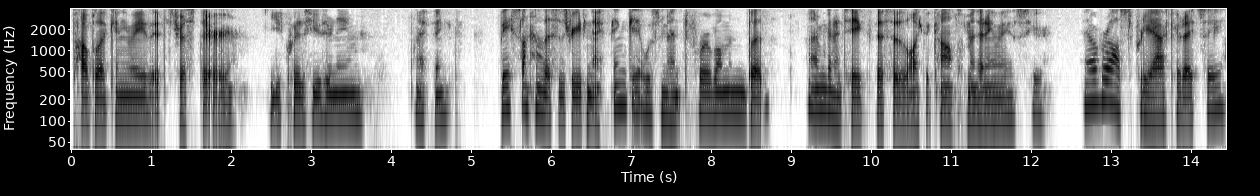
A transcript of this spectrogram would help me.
public anyways. It's just their uquiz username, I think. Based on how this is reading, I think it was meant for a woman, but I'm gonna take this as like a compliment anyways here. And overall, it's pretty accurate, I'd say.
